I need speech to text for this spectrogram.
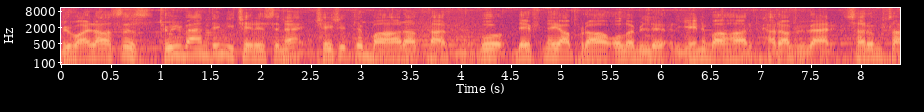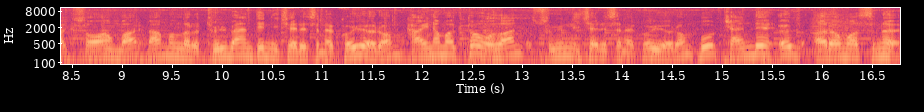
mübalağasız. Tülbentin içerisine çeşitli baharatlar. Bu defne yaprağı olabilir, yeni bahar, karabiber, sarımsak, soğan var. Ben bunları tülbentin içerisine koyuyorum. Kaynamakta olan suyun içerisine koyuyorum. Bu kendi öz aromasını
